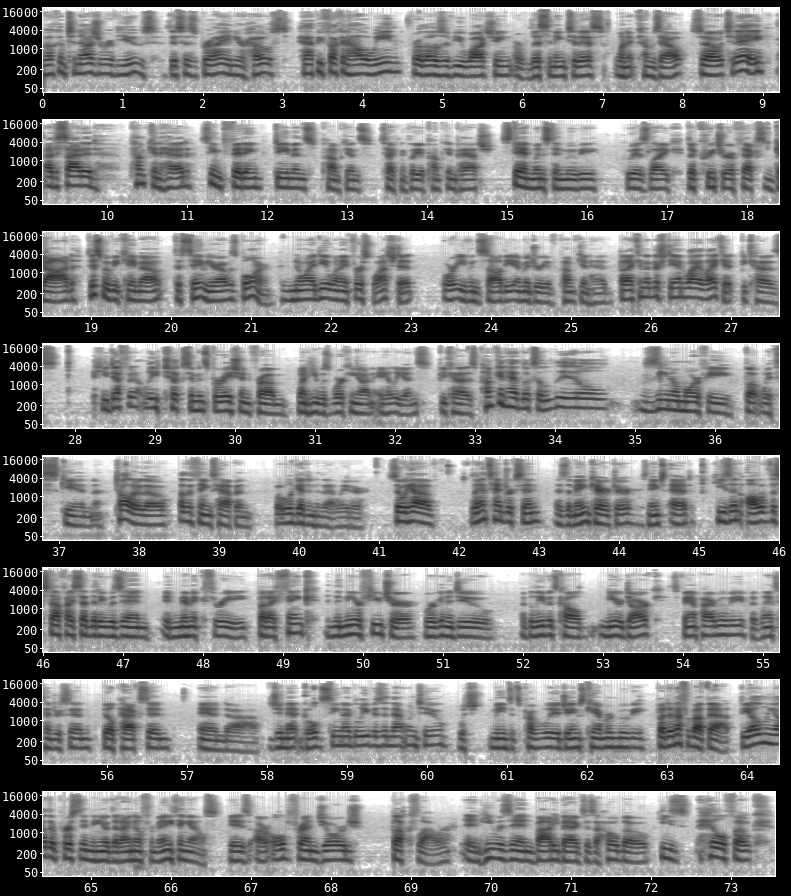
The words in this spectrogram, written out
Welcome to Nausea Reviews. This is Brian, your host. Happy fucking Halloween for those of you watching or listening to this when it comes out. So today I decided Pumpkinhead seemed fitting. Demons, pumpkins, technically a pumpkin patch. Stan Winston movie, who is like the creature effects god. This movie came out the same year I was born. I have no idea when I first watched it or even saw the imagery of Pumpkinhead, but I can understand why I like it because he definitely took some inspiration from when he was working on Aliens because Pumpkinhead looks a little xenomorphy but with skin. Taller though, other things happen, but we'll get into that later. So we have Lance Henriksen as the main character. His name's Ed. He's in all of the stuff I said that he was in in Mimic 3, but I think in the near future we're going to do I believe it's called Near Dark. It's a vampire movie with Lance Henriksen, Bill Paxton, and uh, Jenette Goldstein, I believe, is in that one too, which means it's probably a James Cameron movie. But enough about that. The only other person in here that I know from anything else is our old friend George Buck Flower, and he was in Body Bags as a hobo. He's hill folk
